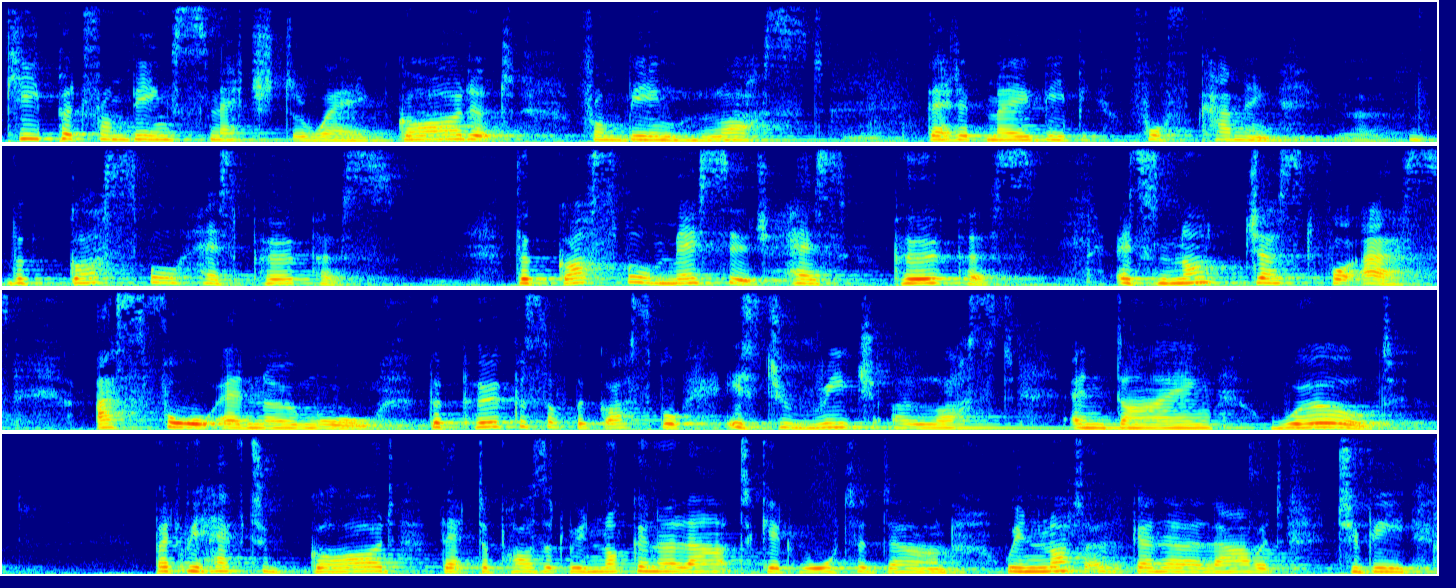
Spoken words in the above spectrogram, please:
Keep it from being snatched away, guard it from being lost, that it may be forthcoming. The gospel has purpose. The gospel message has purpose. It's not just for us, us four and no more. The purpose of the gospel is to reach a lost and dying world. But we have to guard that deposit. We're not going to allow it to get watered down. We're not uh, going to allow it to be,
